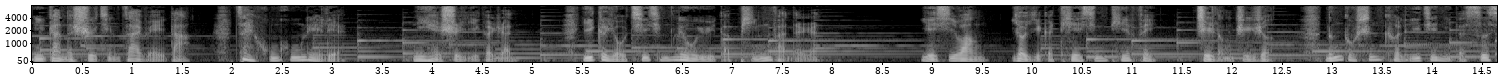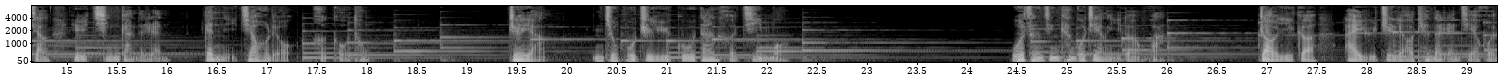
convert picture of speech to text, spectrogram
你干的事情再伟大，再轰轰烈烈，你也是一个人，一个有七情六欲的平凡的人。也希望有一个贴心贴肺、知冷知热，能够深刻理解你的思想与情感的人。跟你交流和沟通，这样你就不至于孤单和寂寞。我曾经看过这样一段话：找一个爱与之聊天的人结婚。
